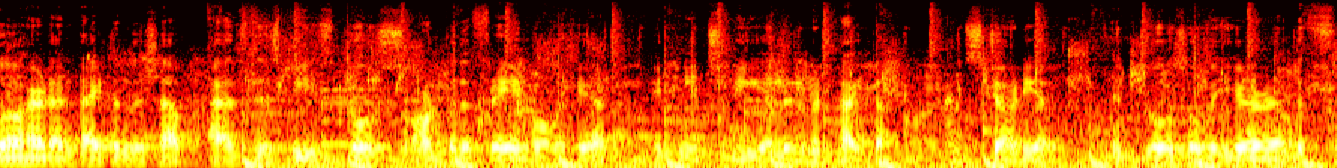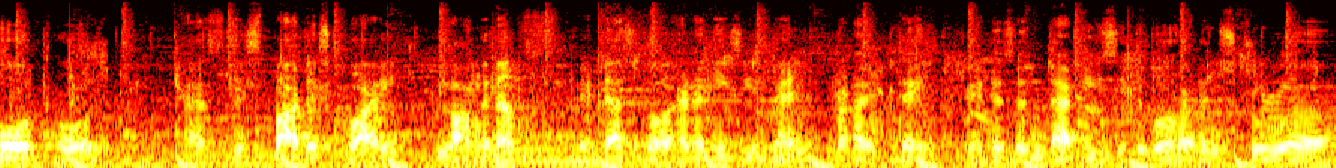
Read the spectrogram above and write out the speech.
Go ahead and tighten this up as this piece goes onto the frame over here. It needs to be a little bit tighter and sturdier. It goes over here at the fourth hole. As this part is quite long enough, it does go ahead and easily bend, but I think it isn't that easy to go ahead and screw a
